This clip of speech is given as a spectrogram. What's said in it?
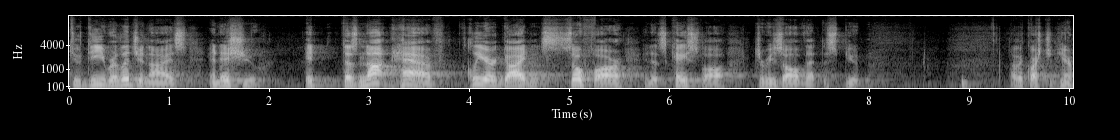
to de religionize an issue. It does not have clear guidance so far in its case law to resolve that dispute. Another question here.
